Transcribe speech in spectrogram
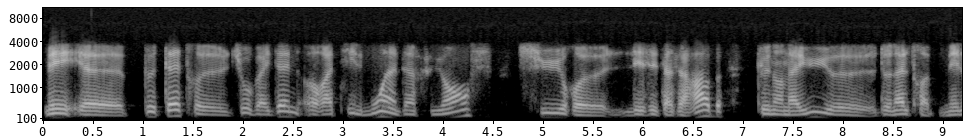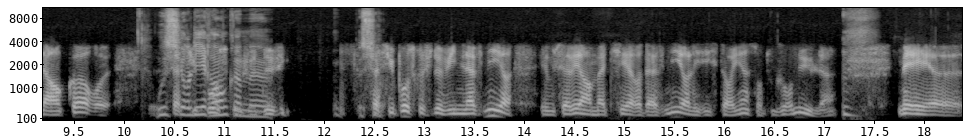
Mais euh, peut-être euh, Joe Biden aura-t-il moins d'influence sur les États arabes que n'en a eu Donald Trump? Mais là encore, ou sur l'Iran comme ça suppose que je devine l'avenir. Et vous savez, en matière d'avenir, les historiens sont toujours nuls. Hein. Mais euh,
